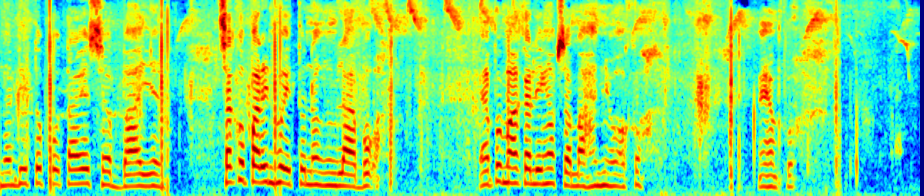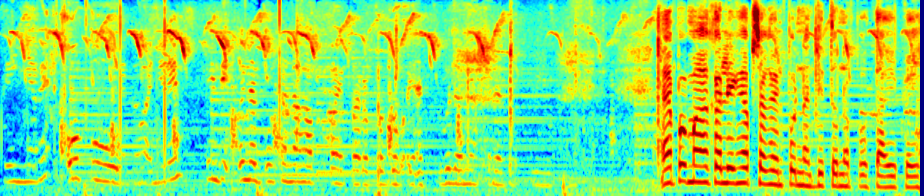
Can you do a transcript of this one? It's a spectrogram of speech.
nandito po tayo sa bayan. Sako pa rin ho ito ng labo. Ayan po mga kalingap, samahan nyo ako. Ayan po. Kanya rin? Opo. Gawa niyo rin? Hindi ko nag-usa na nga po para paggawain at wala na talaga. Ayan po mga kalingap, sa ngayon po nandito na po tayo kay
